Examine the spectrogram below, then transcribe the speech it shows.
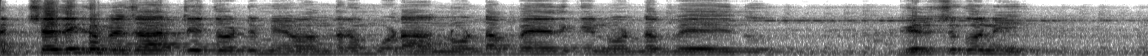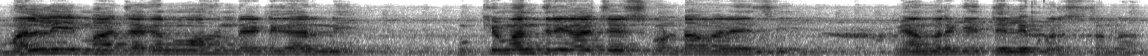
అత్యధిక మెజార్టీ తోటి మేమందరం కూడా నూట డెబ్బై ఐదుకి నూట డెబ్బై ఐదు గెలుచుకొని మళ్ళీ మా జగన్మోహన్ రెడ్డి గారిని ముఖ్యమంత్రిగా చేసుకుంటామనేసి మీ అందరికీ తెలియపరుస్తున్నాను.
